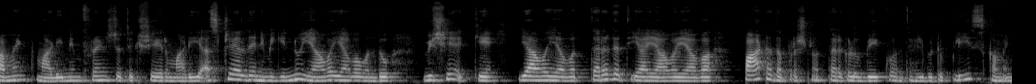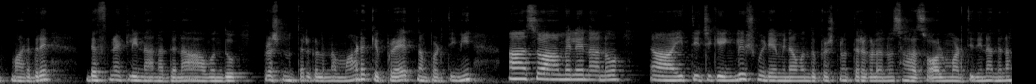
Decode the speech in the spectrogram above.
ಕಮೆಂಟ್ ಮಾಡಿ ನಿಮ್ಮ ಫ್ರೆಂಡ್ಸ್ ಜೊತೆಗೆ ಶೇರ್ ಮಾಡಿ. ಅಷ್ಟೇ ಅಲ್ಲದೆ ನಿಮಗೆ ಇನ್ನೂ ಯಾವ ಯಾವ ಒಂದು ವಿಷಯಕ್ಕೆ, ಯಾವ ಯಾವ ತರಗತಿಯ, ಯಾವ ಯಾವ ಪಾಠದ ಪ್ರಶ್ನೋತ್ತರಗಳು ಬೇಕು ಅಂತ ಹೇಳಿಬಿಟ್ಟು ಪ್ಲೀಸ್ ಕಮೆಂಟ್ ಮಾಡಿದ್ರೆ ಡೆಫಿನೆಟ್ಲಿ ನಾನು ಅದನ್ನು, ಆ ಒಂದು ಪ್ರಶ್ನೋತ್ತರಗಳನ್ನು ಮಾಡೋಕ್ಕೆ ಪ್ರಯತ್ನ ಪಡ್ತೀನಿ. ಸೊ ಆಮೇಲೆ ನಾನು ಇತ್ತೀಚೆಗೆ ಇಂಗ್ಲೀಷ್ ಮೀಡಿಯಮಿನ ಒಂದು ಪ್ರಶ್ನೋತ್ತರಗಳನ್ನು ಸಹ ಸಾಲ್ವ್ ಮಾಡ್ತಿದ್ದೀನಿ. ಅದನ್ನು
